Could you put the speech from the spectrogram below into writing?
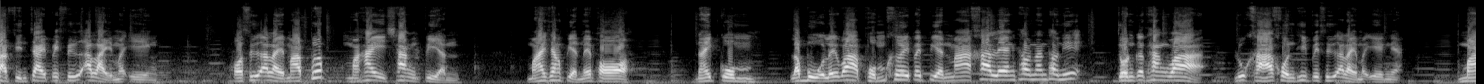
ตัดสินใจไปซื้ออะไหล่มาเอง พอซื้ออะไหล่มาปุ๊บมาให้ช่างเปลี่ยน มาให้ช่างเปลี่ยนไม่พอ ในกลุ่มระบุเลยว่า ผมเคยไปเปลี่ยนมาค่าแรงเท่านั้นเท่านี้ จนกระทั่งว่าลูกค้าคนที่ไปซื้ออะไหล่มาเองเนี่ย มา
